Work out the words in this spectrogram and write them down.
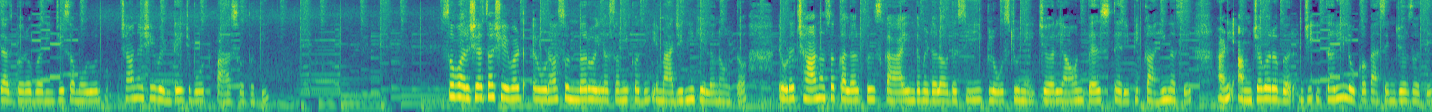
त्याचबरोबर ही जी समोरून छान अशी विंटेज बोट पास होत होती. सो वर्षाचा शेवट एवढा सुंदर होईल असं मी कधी इमॅजिनही केलं नव्हतं. एवढं छान असं colourful sky in the middle of the sea close to nature याहून बेस्ट थेरपी काही नसेल. आणि आमच्याबरोबर जी इतरही लोक पॅसेंजर्स होते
